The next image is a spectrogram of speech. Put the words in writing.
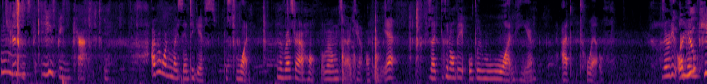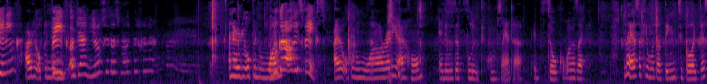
This is he's being cat. I brought one of my Santa gifts. Just one. And the rest are at home. But my mom said I can't open them yet. She's like, you can only open one here at 12. Because I already opened. Are you kidding? I already opened them. Fake again. You don't see that smiley face right there? And I already opened one. Look at all these fakes. I opened one already at home, and it was a flute from Santa. It's so cool. It was like, and I also came with a thing to go like this.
